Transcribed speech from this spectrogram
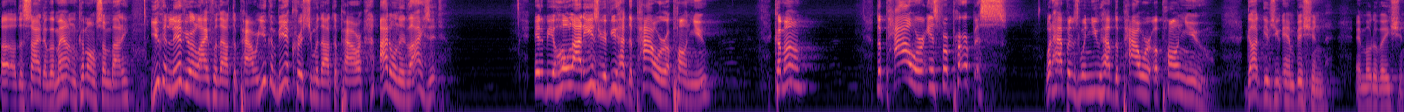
uh, the side of a mountain. Come on, somebody. You can live your life without the power. You can be a Christian without the power. I don't advise it. It'd be a whole lot easier if you had the power upon you. Come on. The power is for purpose. What happens when you have the power upon you? God gives you ambition and motivation.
